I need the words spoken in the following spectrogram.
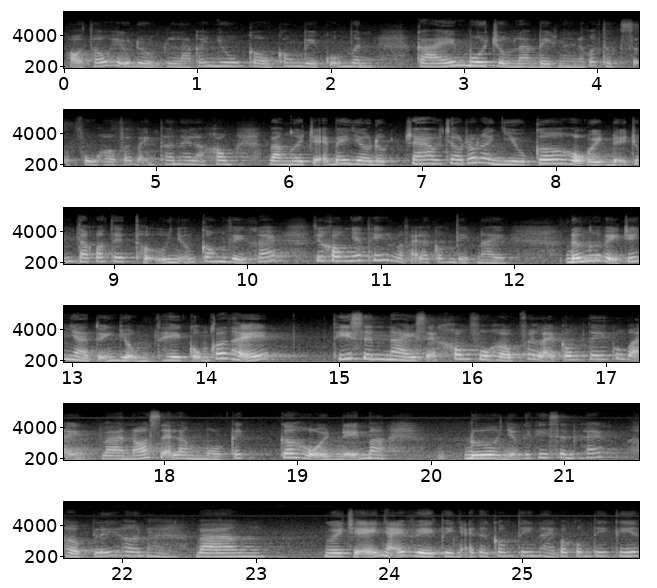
họ thấu hiểu được là cái nhu cầu công việc của mình cái môi trường làm việc này nó có thực sự phù hợp với bản thân hay là không. Và người trẻ bây giờ được trao cho rất là nhiều cơ hội để chúng ta có thể thử những công việc khác chứ không nhất thiết là phải là công việc này. Đứng ở vị trí nhà tuyển dụng thì cũng có thể thí sinh này sẽ không phù hợp với lại công ty của bạn và nó sẽ là một cái cơ hội để mà đưa những cái thí sinh khác hợp lý hơn. Ừ. và người trẻ nhảy việc thì nhảy từ công ty này qua công ty kia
